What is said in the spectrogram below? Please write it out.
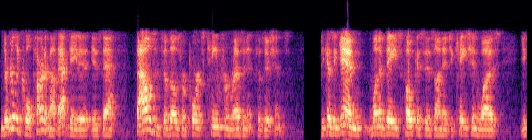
The really cool part about that data is that thousands of those reports came from resident physicians. Because again, one of Dave's focuses on education was you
